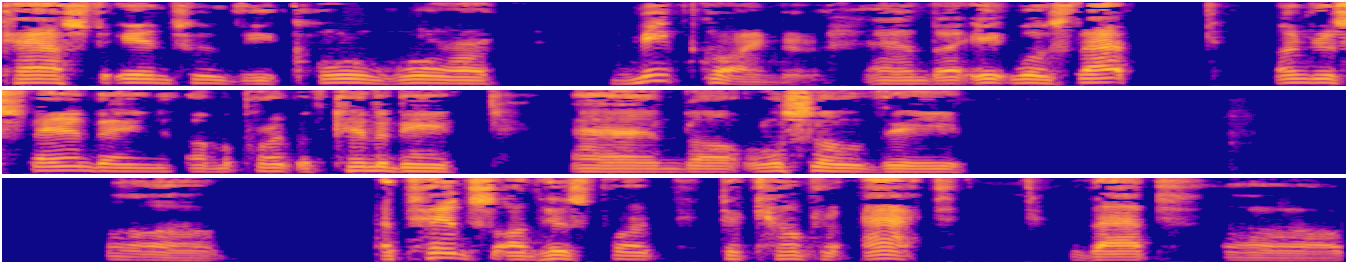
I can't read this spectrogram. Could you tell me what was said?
cast into the Cold War meat grinder. And uh, it was that understanding on the part of Kennedy and uh, also the uh, attempts on his part to counteract that uh,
